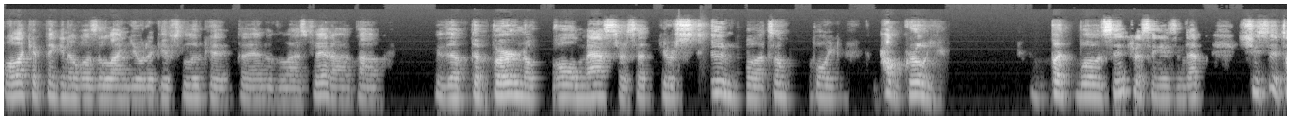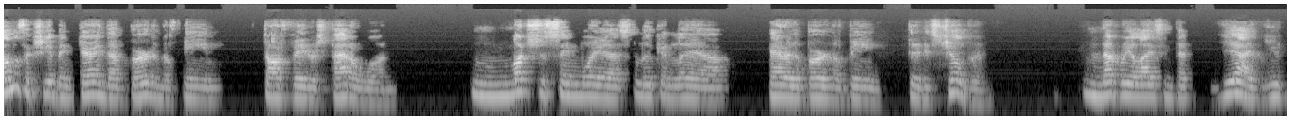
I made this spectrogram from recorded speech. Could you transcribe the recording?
All I kept thinking of was the line Yoda gives Luke at the end of the Last Jedi about the the burden of all masters that your student will at some point outgrow you. But what was interesting is in that she's it's almost like she had been carrying that burden of being Darth Vader's Padawan, much the same way as Luke and Leia carry the burden of being his children. Not realizing that, yeah, you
